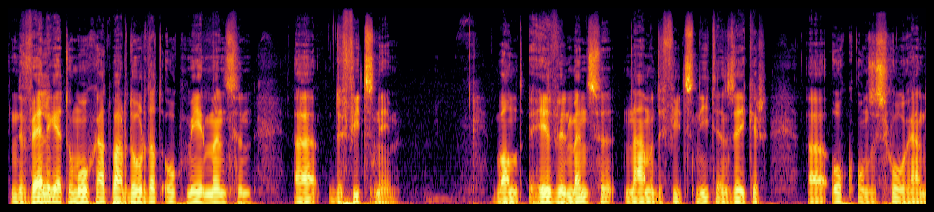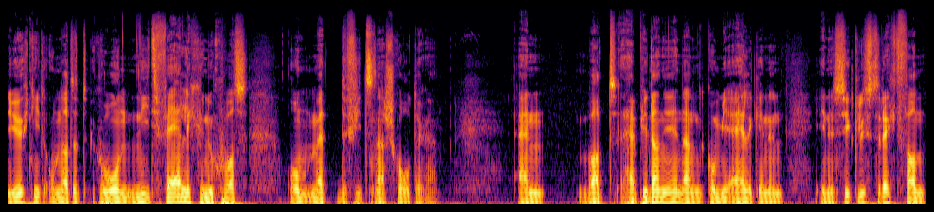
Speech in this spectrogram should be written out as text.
en de veiligheid omhoog gaat, waardoor dat ook meer mensen uh, de fiets nemen. Want heel veel mensen namen de fiets niet, en zeker uh, ook onze schoolgaande jeugd niet, omdat het gewoon niet veilig genoeg was om met de fiets naar school te gaan. En wat heb je dan? Dan kom je eigenlijk in een, in een cyclus terecht van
